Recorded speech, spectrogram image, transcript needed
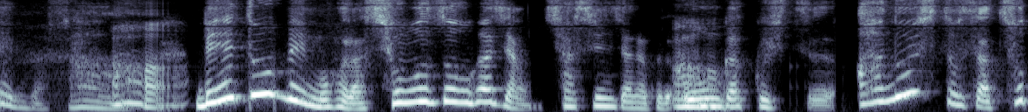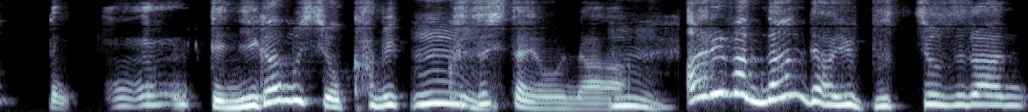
ーベンがさあベートーベンもほら肖像画じゃん。写真じゃなくてうん。音楽室、あの人さちょっとうんって苦虫を噛み崩したような、うん、あれはなんでああいう仏頂面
